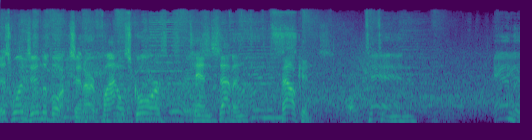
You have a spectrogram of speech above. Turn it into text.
This one's in the books, and our final score, 10-7, Falcons. 10. And the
